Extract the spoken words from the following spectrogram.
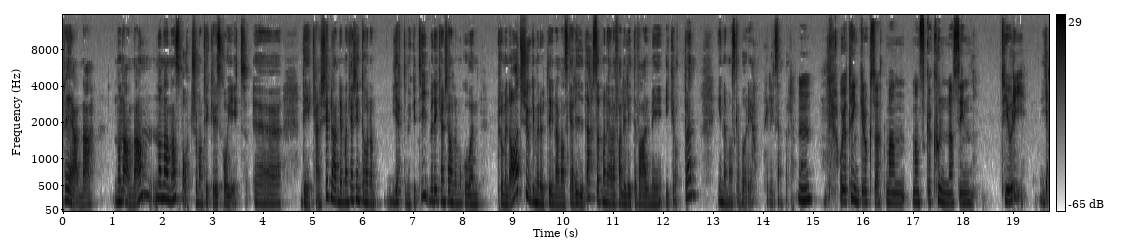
träna någon annan, någon annan sport som man tycker är skojigt. Eh, det kanske ibland man kanske inte har någon jättemycket tid men det kanske handlar om att gå en promenad 20 minuter innan man ska rida så att man i alla fall är lite varm i, i kroppen innan man ska börja till exempel. Mm. Och jag tänker också att man, man ska kunna sin teori. Ja.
